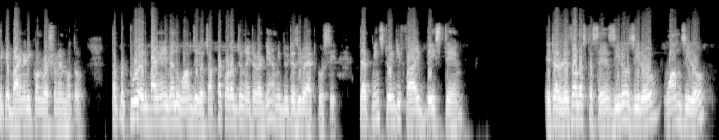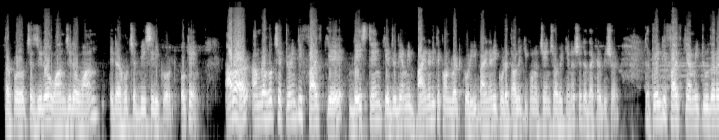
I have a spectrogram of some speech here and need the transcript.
থেকে বাইনারি কনভার্সনের মতো। তারপর টু এর বাইনারি ভ্যালু ওয়ান জিরো চারটা করার জন্য এটার আগে আমি দুইটা জিরো অ্যাড করছি। That means twenty five base ten এটার রেজাল্ট আসতেছে জিরো জিরো ওয়ান জিরো তারপর হচ্ছে জিরো ওয়ান জিরো ওয়ান এটা হচ্ছে বিসিডি কোড ওকে আবার আমরা হচ্ছে টোয়েন্টি ফাইভকে বেস টেনকে যদি আমি বাইনারিতে কনভার্ট করি বাইনারি করে তাহলে কি কোনো চেঞ্জ হবে কিনা সেটা দেখার বিষয় তো টোয়েন্টি ফাইভকে আমি টু দ্বারা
